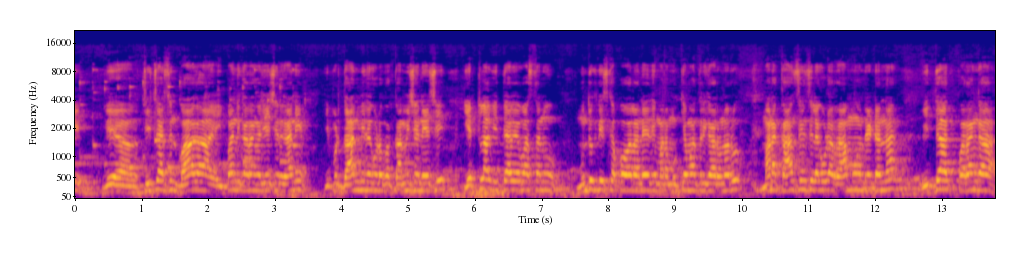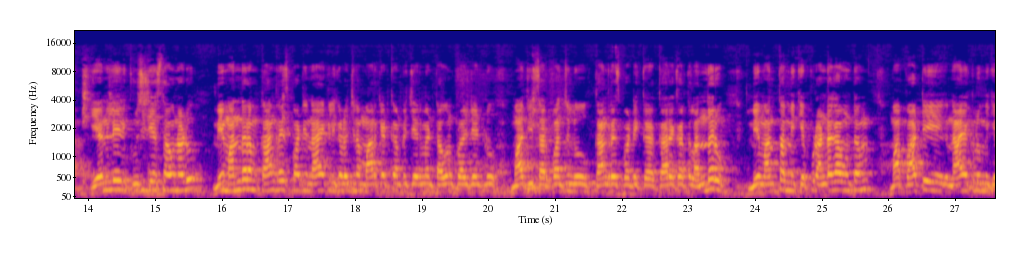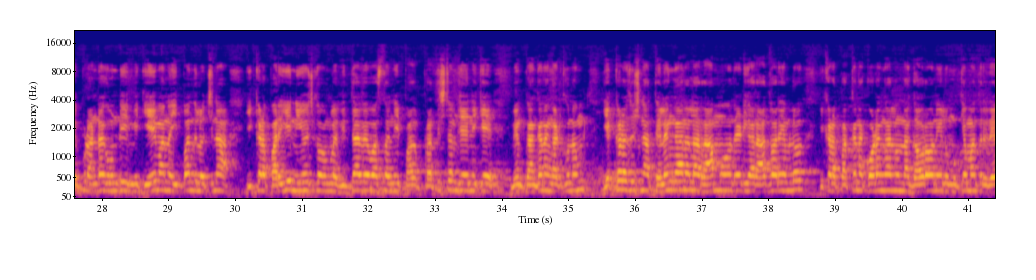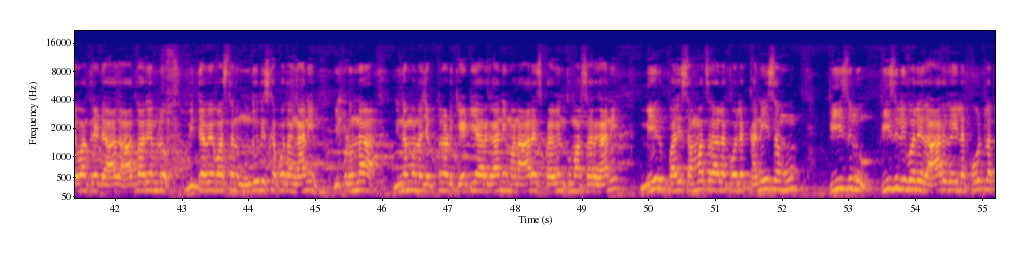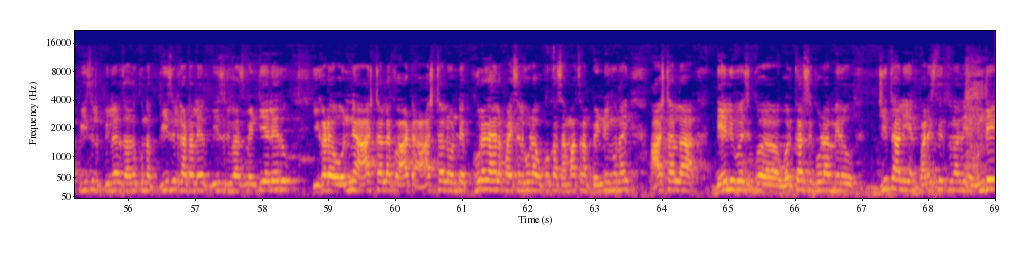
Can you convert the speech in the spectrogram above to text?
టీచర్స్ని బాగా ఇబ్బందికరంగా చేశారు కానీ ఇప్పుడు దాని మీద కూడా ఒక కమిషన్ వేసి ఎట్లా విద్యా వ్యవస్థను ముందుకు తీసుకుపోవాలనేది మన ముఖ్యమంత్రి గారు ఉన్నారు. మన కాన్స్టిట్యున్సీలో కూడా రామ్మోహన్ రెడ్డి అన్న విద్యా పరంగా ఎనలేని కృషి చేస్తూ ఉన్నాడు. మేమందరం కాంగ్రెస్ పార్టీ నాయకులు ఇక్కడ వచ్చిన మార్కెట్ కమిటీ చైర్మన్ టౌన్ ప్రెసిడెంట్లు మాజీ సర్పంచులు కాంగ్రెస్ పార్టీ కార్యకర్తలు అందరూ మేమంతా మీకు ఎప్పుడు అండగా ఉంటాం. మా పార్టీ నాయకులు మీకు ఎప్పుడు అండగా ఉండి మీకు ఏమైనా ఇబ్బందులు వచ్చినా ఇక్కడ పరిగి నియోజకవర్గంలో విద్యా వ్యవస్థని ప- ప్రతిష్టం చేయనికే మేము కంకణం కట్టుకున్నాం. ఎక్కడ చూసినా తెలంగాణలో రామ్మోహన్ రెడ్డి గారి ఆధ్వర్యంలో ఇక్కడ పక్కన కోడంగాల్లో ఉన్న గౌరవనీయులు ముఖ్యమంత్రి రేవంత్ రెడ్డి ఆధ్వర్యంలో విద్యా వ్యవస్థను ముందుకు తీసుకుపోతాం. కానీ ఇప్పుడున్న నిన్న మొన్న చెప్తున్నాడు కేటీఆర్ కానీ మన ఆర్ఎస్ ప్రవీణ్ కుమార్ సార్ కానీ మీరు పది సంవత్సరాల కోలే కనీసము ఫీజులు ఫీజులు ఇవ్వలేరు. ఆరు వేల కోట్ల ఫీజులు పిల్లలు చదువుకున్న ఫీజులు కట్టలేరు ఫీజు రివార్స్మెంట్ ఇవ్వలేరు ఇక్కడ ఉన్న హాస్టళ్ళకు ఆట హాస్టల్లో ఉండే కూరగాయల పైసలు కూడా ఒక్కొక్క సంవత్సరం పెండింగ్ ఉన్నాయి. హాస్టల్లో డైలీ వర్కర్స్ కూడా మీరు జీతాలు ఇవ్వని పరిస్థితి ఉన్నది. ఉండి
